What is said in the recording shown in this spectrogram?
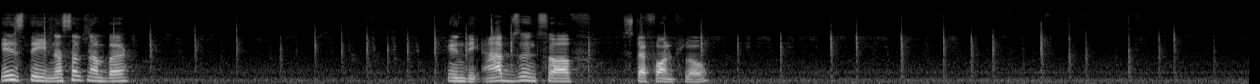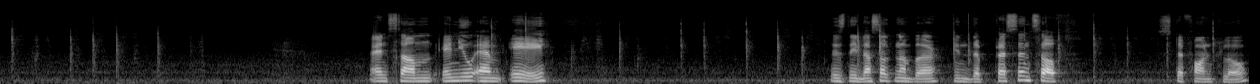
is the Nusselt number in the absence of Stefan flow and some NUMA is the Nusselt number in the presence of Stefan flow.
